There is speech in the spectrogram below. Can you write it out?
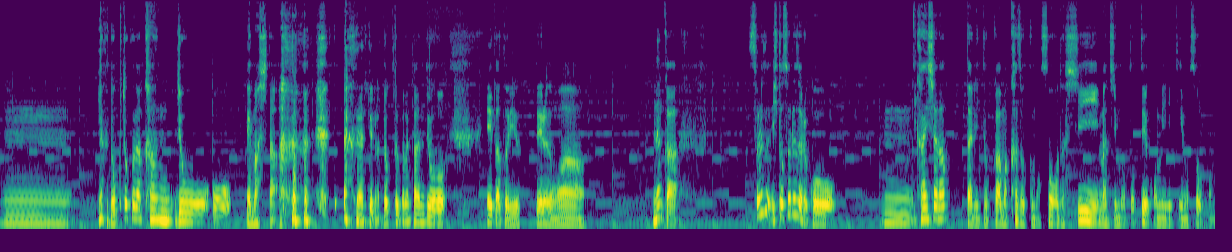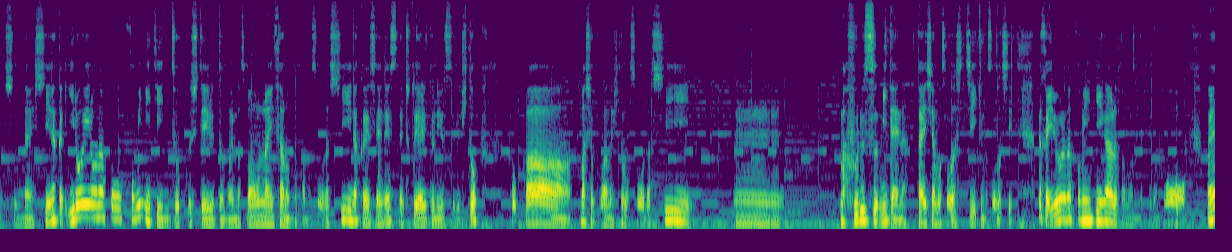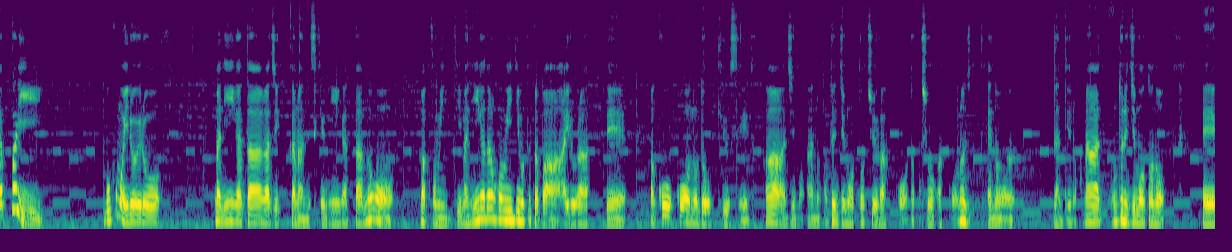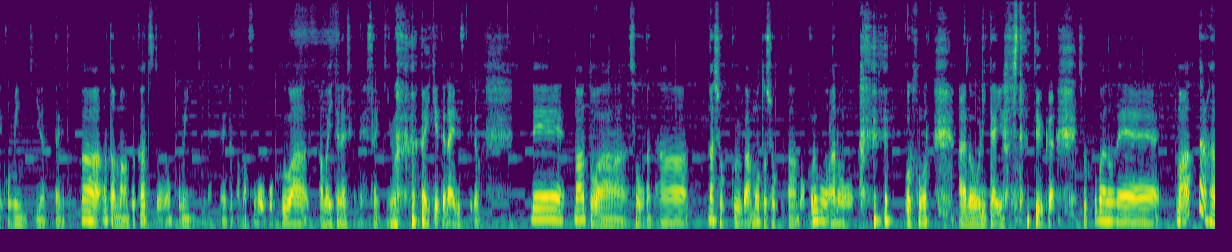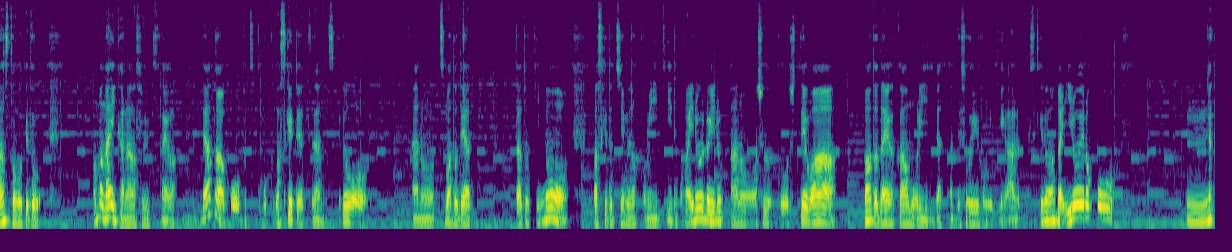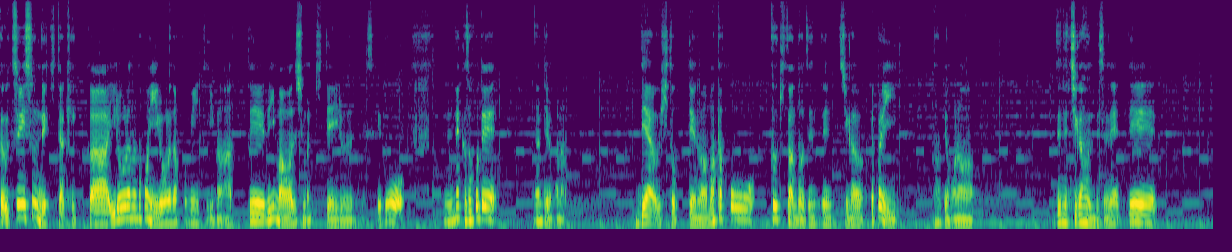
うーん、なんか独特な感情を得ました。なんていうの、独特な感情を得たと言ってるのは、なんか、それぞれ、人それぞれこう、うん、会社だったりとか、まあ家族もそうだし、まあ地元っていうコミュニティもそうかもしれないし、なんかいろいろなこうコミュニティに属していると思います。まあオンラインサロンとかもそうだし、なんか SNS でちょっとやり取りをする人とか、まあ職場の人もそうだし、うーん、まあ古巣みたいな会社もそうだし、地域もそうだし、なんかいろいろなコミュニティがあると思うんだけども、まあ、やっぱり僕もいろいろ、まあ新潟が実家なんですけど、新潟の、まあコミュニティ、まあ新潟のコミュニティも結構やっぱいろいろあって、まあ、高校の同級生とか、地元、あの、本当に地元、中学校とか小学校の、あの、なんていうのかな、本当に地元の、えー、コミュニティだったりとか、あとはまあ部活動のコミュニティだったりとか、まあほぼ僕はあんま行ってないですけどね、最近は行けてないですけど。で、まああとは、そうだなまあ職場、元職場、もこれもあの 僕もあの、リタイアしたっていうか、職場のね、まああったら話すと思うけど、あんまないかな、そういう機会は。で、あとはこう、ずっと僕バスケットやってたんですけど、あの、妻と出会って、った時のバスケットチームのコミュニティとか、まあいろいろいろ、あの、所属をしては、まああと大学青森だったんでそういうコミュニティがあるんですけど、なんかいろいろこう、うん、なんか移り住んできた結果、いろいろなところにいろいろなコミュニティがあって、で、今淡路島に来ているんですけど、なんかそこで、なんていうのかな、出会う人っていうのはまたこう、空気感とは全然違う。やっぱり、なんていうのかな、全然違うんですよね。で、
